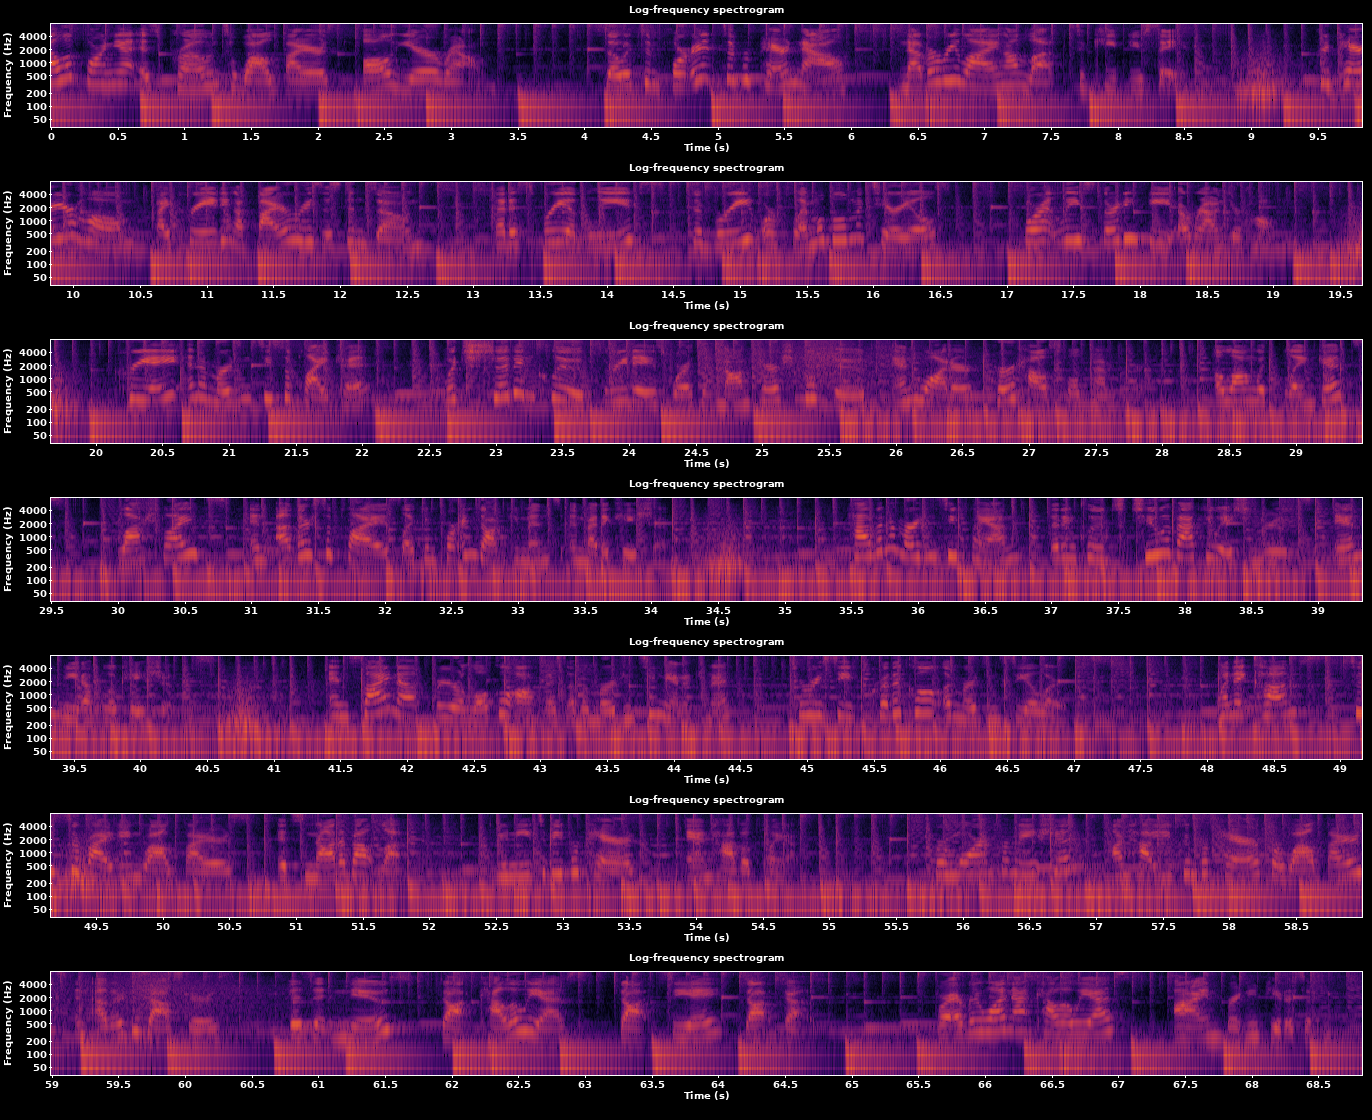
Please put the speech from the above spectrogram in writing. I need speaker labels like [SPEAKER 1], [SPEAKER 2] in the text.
[SPEAKER 1] California is prone to wildfires all year round. So it's important to prepare now, never relying on luck to keep you safe. Prepare your home by creating a fire-resistant zone that is free of leaves, debris, or flammable materials for at least 30 feet around your home. Create an emergency supply kit, which should include three days worth of non-perishable food and water per household member, along with blankets, flashlights, and other supplies like important documents and medication. Have an emergency plan that includes two evacuation routes and meetup locations. And sign up for your local Office of Emergency Management to receive critical emergency alerts. When it comes to surviving wildfires, it's not about luck. You need to be prepared and have a plan. For more information on how you can prepare for wildfires and other disasters, visit news.caloes.ca.gov. For everyone at Cal OES, I'm Brittany Peterson.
